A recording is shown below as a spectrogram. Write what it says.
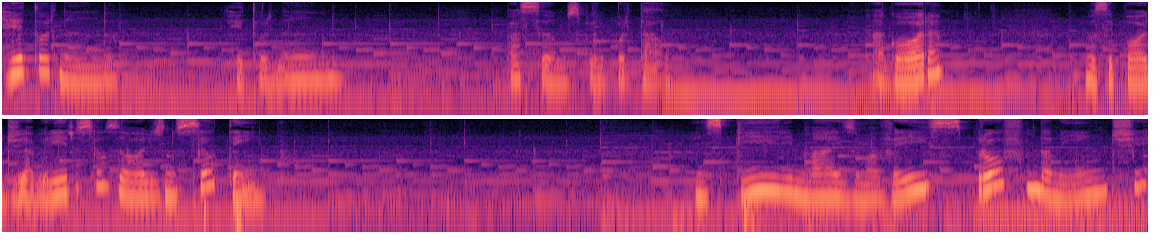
retornando, retornando. Passamos pelo portal. Agora você pode abrir os seus olhos no seu tempo. Inspire mais uma vez profundamente.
